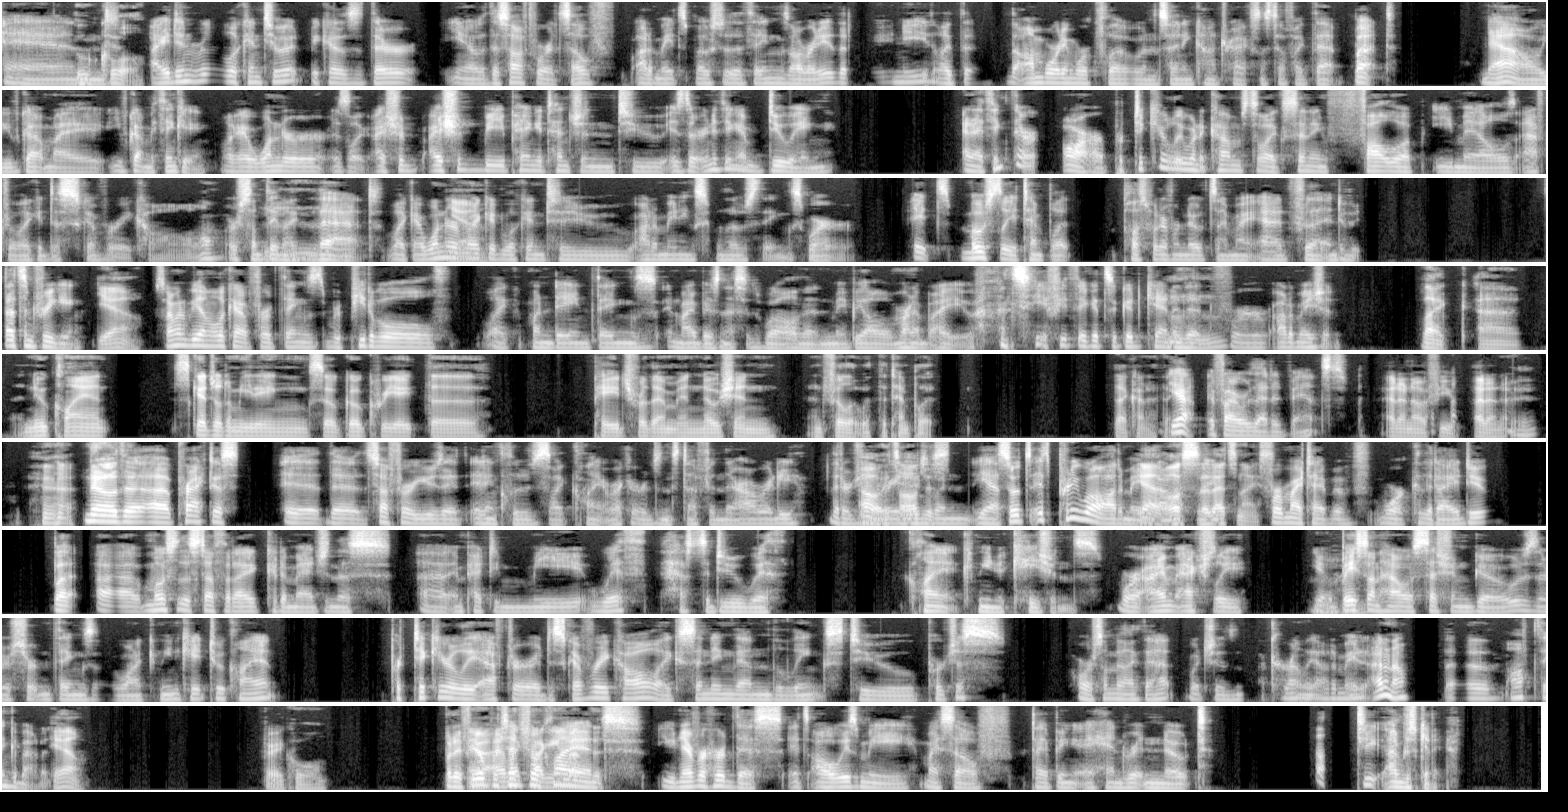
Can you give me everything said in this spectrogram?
and Ooh, cool. I didn't really look into it because they're you know the software itself automates most of the things already that you need, like the the onboarding workflow and signing contracts and stuff like that. But now you've got my you've got me thinking. Like I wonder is like I should I should be paying attention to is there anything I'm doing? And I think there are, particularly when it comes to like sending follow-up emails after like a discovery call or something like Mm. that. Like I wonder if I could look into automating some of those things where it's mostly a template plus whatever notes I might add for that individual. That's intriguing. Yeah. So I'm going to be on the lookout for things, repeatable, like mundane things in my business as well. And then maybe I'll run it by you and see if you think it's a good candidate Mhm. for automation. Like uh, a new client scheduled a meeting, so go create the page for them in Notion and fill it with the template. That kind of thing. Yeah, if I were that advanced. I don't know if you. I don't know. No, the uh, practice, uh, the software you use it, it includes like client records and stuff in there already that are generated. Oh, it's all just- when, yeah, so it's it's pretty well automated. yeah. Well, so that's nice. for my type of work that I do. But uh, most of the stuff that I could imagine this uh, impacting me with has to do with client communications, where I'm actually, you know, Mhm. based on how a session goes, there are certain things that I want to communicate to a client, particularly after a discovery call, like sending them the links to purchase or something like that, which is currently automated. I don't know. Uh, I'll have to think about it. Yeah. Very cool. But if Yeah, you're a potential about client, you never heard this. It's always me, myself, typing a handwritten note. Gee, I'm just kidding.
